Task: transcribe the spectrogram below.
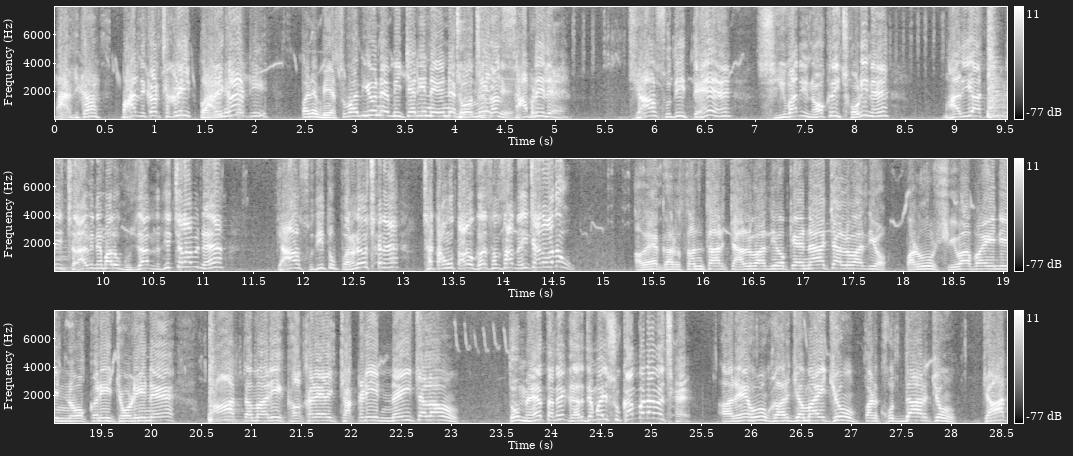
બહાર નીકળ બહાર નીકળ છકડી બહાર નીકળ. પણ બેસવા દ્યો ને બિચારીને એને જો ગમે છગન છે. સાંભળી લે. જ્યાં સુધી તે શિવાની નોકરી છોડીને મારી આ છકડી ચલાવીને મારું ગુજરાત નથી ચલાવીને ત્યાં સુધી તું પરણ્યો છે ને છતાં હું તારો ઘર સંસાર નહીં ચાલવા દઉં. હવે ઘર સંસાર ચાલવા દ્યો કે ના ચાલવા દ્યો? પણ હું શિવાભાઈની નોકરી છોડીને આ તમારી ખખડેલ છકડી નહીં ચલાવું. તો મેં તને ઘર જમાઈ શું કામ બનાવે છે? અરે હું ઘર જમાઈ છું પણ ખુદદાર છું. જાત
